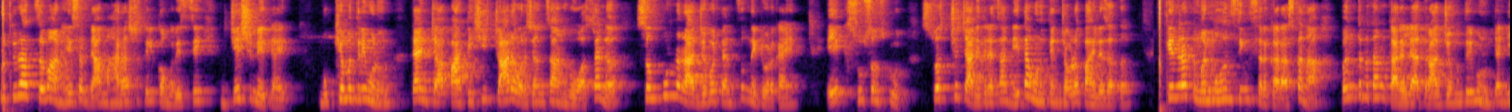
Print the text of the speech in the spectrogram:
पृथ्वीराज चव्हाण हे सध्या महाराष्ट्रातील काँग्रेसचे ज्येष्ठ नेते आहेत. मुख्यमंत्री म्हणून त्यांच्या पाठीशी चार वर्षांचा अनुभव असल्यानं संपूर्ण राज्यभर त्यांचं नेटवर्क आहे. एक सुसंस्कृत स्वच्छ चारित्र्याचा नेता म्हणून त्यांच्याकडे पाहिलं जातं. केंद्रात मनमोहन सिंग सरकार असताना पंतप्रधान कार्यालयात राज्यमंत्री म्हणून त्यांनी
